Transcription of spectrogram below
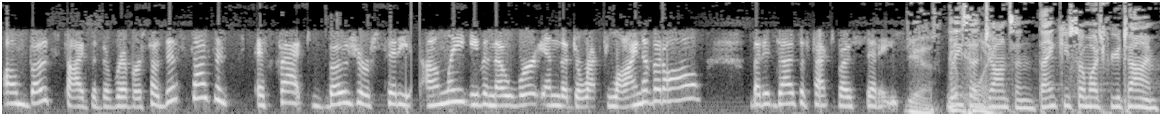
on both sides of the river. So this doesn't affect Bossier City only, even though we're in the direct line of it all, but it does affect both cities. Yes. Lisa point. Johnson, thank you so much for your time.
